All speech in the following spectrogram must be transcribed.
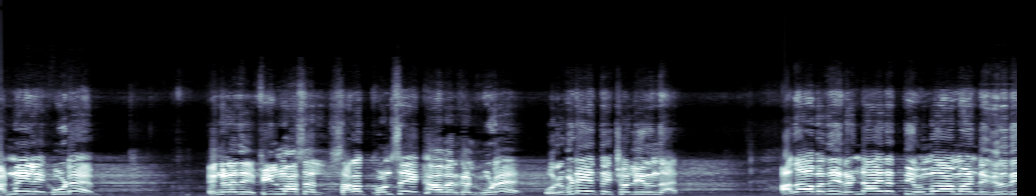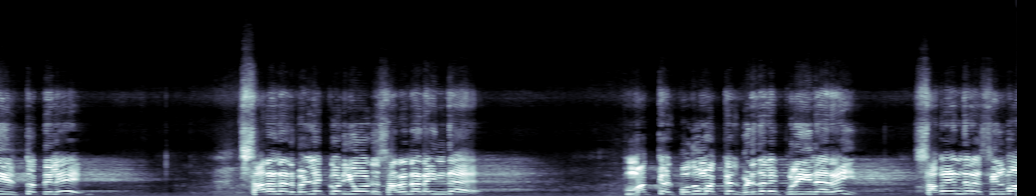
அண்மையிலே கூட எங்களது ஃபீல்ட் மார்ஷல் சரத் பொன்சேகா அவர்கள் கூட ஒரு விடயத்தை சொல்லியிருந்தார். அதாவது இரண்டாயிரத்தி ஒன்பதாம் ஆண்டு இறுதி யுத்தத்திலே சரண வெள்ளைக்கொடியோடு சரணடைந்த மக்கள் பொதுமக்கள் விடுதலை புலியினரை சவேந்திர சில்வா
